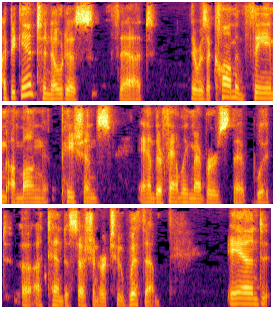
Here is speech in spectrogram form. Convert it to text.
I began to notice that there was a common theme among patients and their family members that would attend a session or two with them. And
